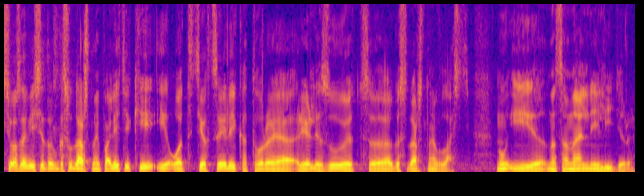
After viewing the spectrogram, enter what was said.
Все зависит от государственной политики и от тех целей, которые реализует э, государственная власть, ну и национальные лидеры.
